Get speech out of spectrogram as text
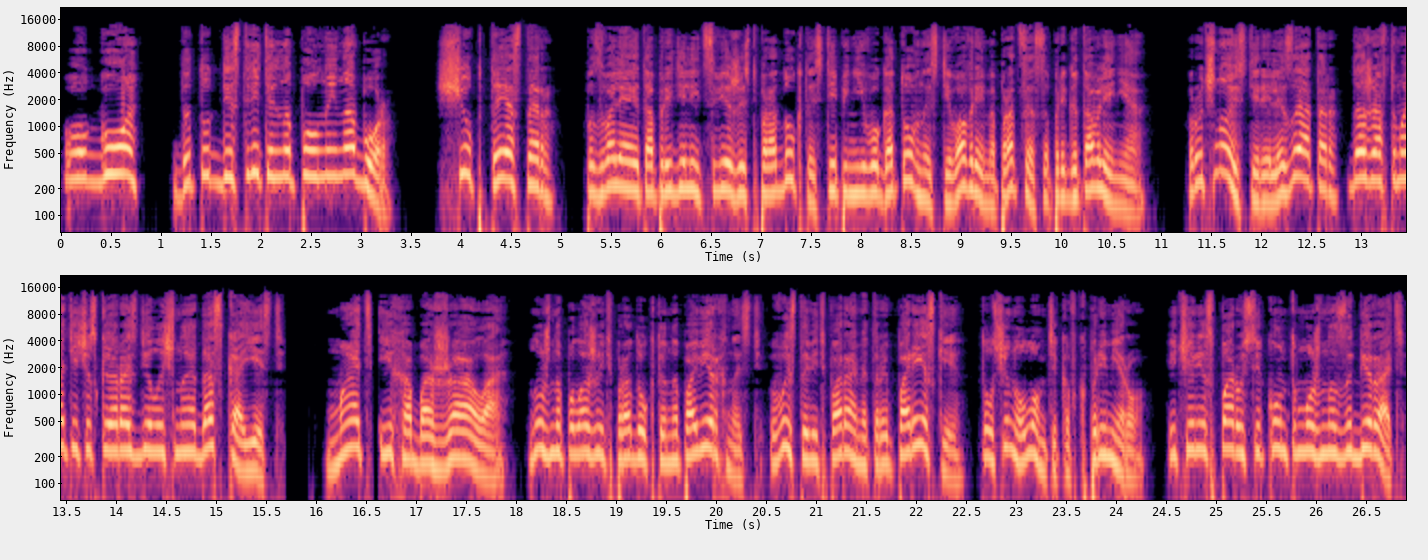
Ого! Да тут действительно полный набор. Щуп-тестер позволяет определить свежесть продукта, степень его готовности во время процесса приготовления. Ручной стерилизатор, даже автоматическая разделочная доска есть. Мать их обожала. Нужно положить продукты на поверхность, выставить параметры порезки, толщину ломтиков, к примеру, и через пару секунд можно забирать.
